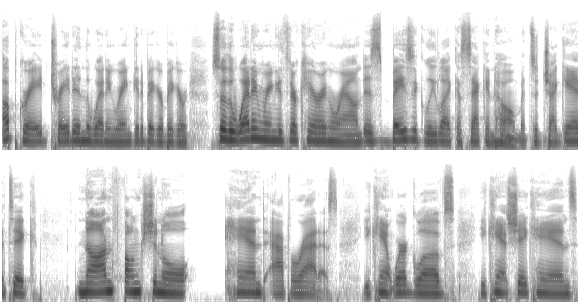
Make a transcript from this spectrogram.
upgrade, trade in the wedding ring, get a bigger, bigger. So the wedding ring that they're carrying around is basically like a second home. It's a gigantic, non-functional hand apparatus. You can't wear gloves, you can't shake hands,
